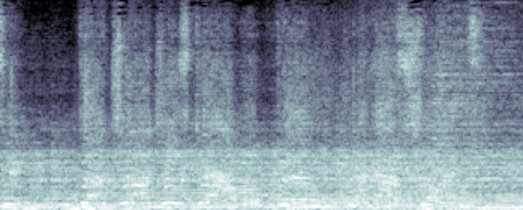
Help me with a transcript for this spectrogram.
The judge's gavel bill. I got stripes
